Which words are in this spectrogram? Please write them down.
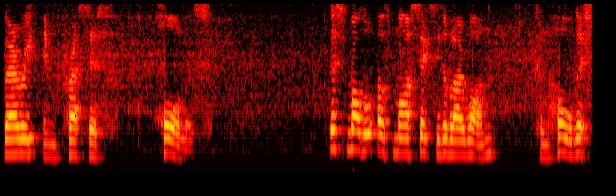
very impressive haulers. This model of my 60001 can haul this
